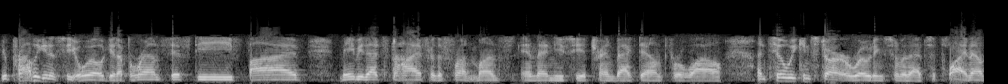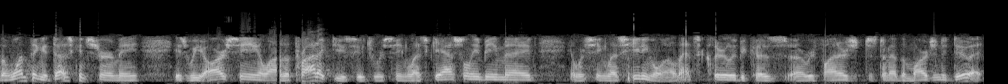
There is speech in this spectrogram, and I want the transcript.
you're probably going to see oil get up around 55. Maybe that's the high for the front months, and then you see it trend back down for a while until we can start eroding some of that supply. Now, the one thing that does concern me is we are seeing a lot of the product usage. We're seeing less gasoline being made, and we're seeing less heating oil. That's clearly because uh, refiners just don't have the margin to do it.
